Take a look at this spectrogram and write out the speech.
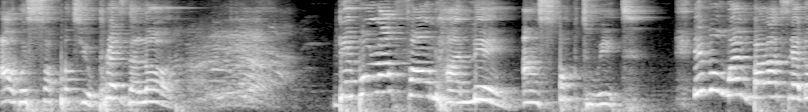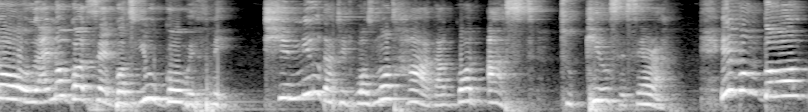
I will support you. Praise the Lord. Deborah found her lane and stuck to it. Even when Barak said, Oh, I know God said, but you go with me. She knew that it was not her that God asked to kill Sisera. Even though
